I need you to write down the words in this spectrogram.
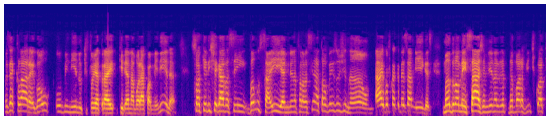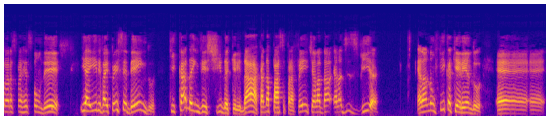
mas é claro, é igual o menino que foi atrás, queria namorar com a menina, só que ele chegava assim, vamos sair? A menina falava assim, ah, talvez hoje não. Ah, eu vou ficar com minhas amigas. Manda uma mensagem, a menina demora 24 horas para responder. E aí ele vai percebendo que cada investida que ele dá, cada passo para frente, ela, dá, ela desvia. Ela não fica querendo é, é,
